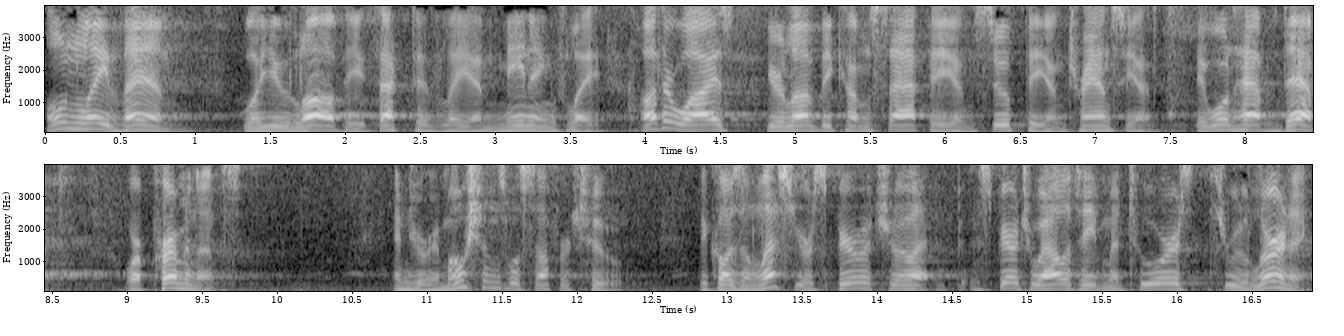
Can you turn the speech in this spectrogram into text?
Only then will you love effectively and meaningfully. Otherwise, your love becomes sappy and soupy and transient. It won't have depth or permanence. And your emotions will suffer too. Because unless your spiritual, spirituality matures through learning,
